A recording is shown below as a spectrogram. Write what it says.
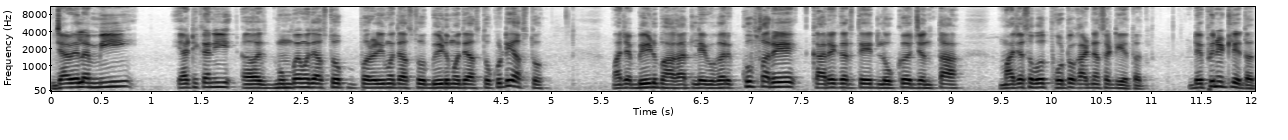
ज्यावेळेला मी या ठिकाणी मुंबईमध्ये असतो परळीमध्ये असतो बीडमध्ये असतो कुठेही असतो माझ्या बीड भागातले वगैरे खूप सारे कार्यकर्ते लोक जनता माझ्यासोबत फोटो काढण्यासाठी येतात. डेफिनेटली येतात.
